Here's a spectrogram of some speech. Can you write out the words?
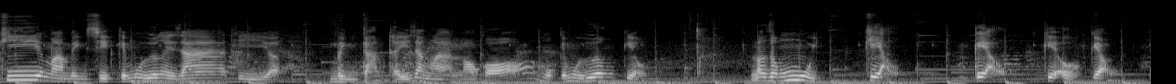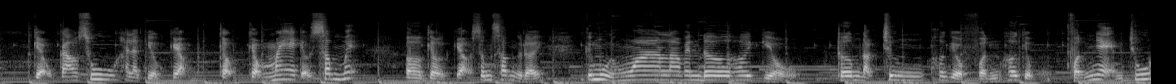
Khi mà mình xịt cái mùi hương này ra thì ờ, mình cảm thấy rằng là nó có một cái mùi hương kiểu, nó giống mùi kẹo kẹo kẹo kẹo kẹo cao su hay là kiểu kẹo kẹo kẹo me, kẹo sâm ấy. Ờ kiểu kẹo sâm sâm rồi đấy. Cái mùi hoa lavender hơi kiểu thơm đặc trưng, hơi kiểu phấn, hơi kiểu phấn nhẹ một chút,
